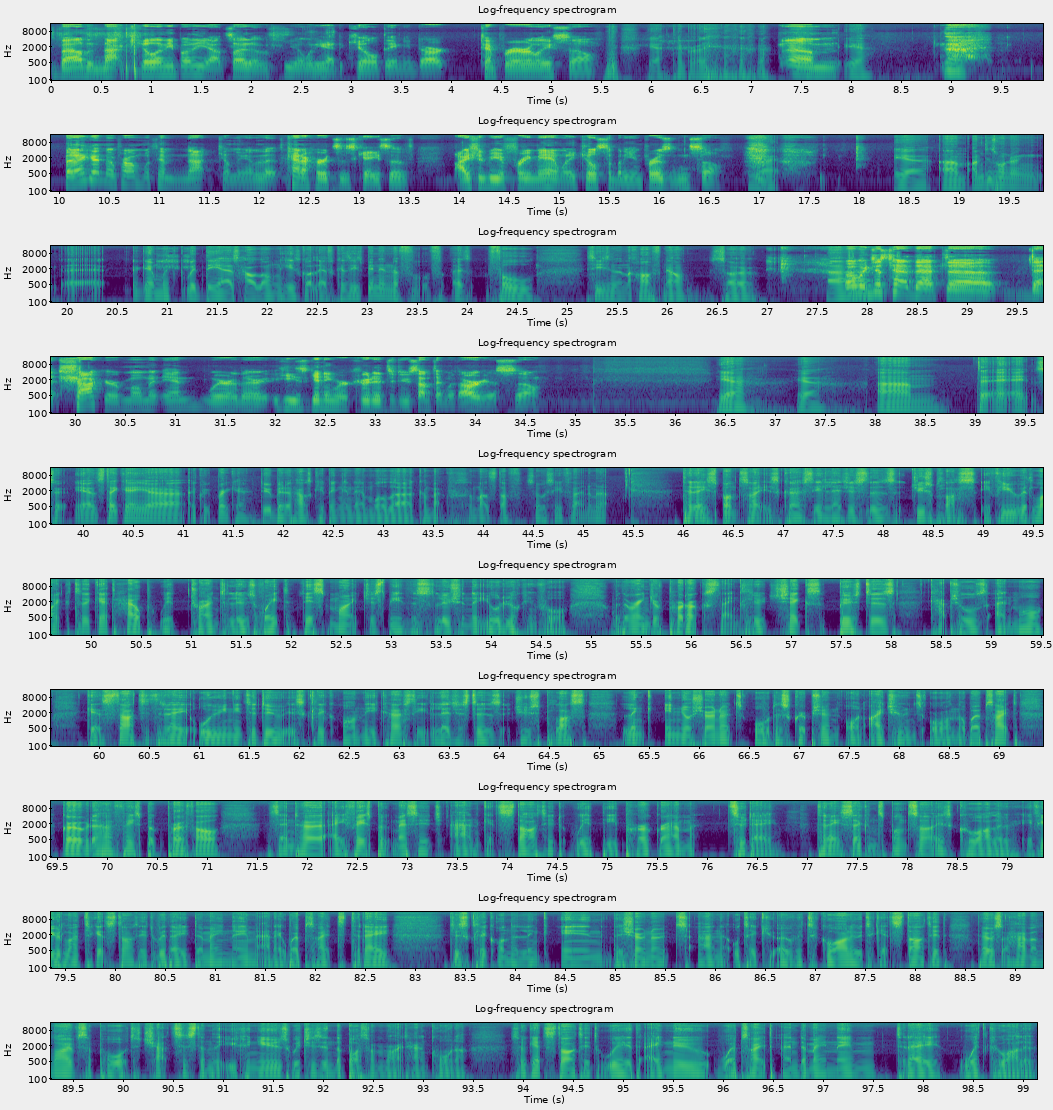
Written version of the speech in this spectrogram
vow to not kill anybody outside of you know when he had to kill Damien Darhk temporarily. So, Yeah, temporarily. um, yeah. but I got no problem with him not killing him. That kind of hurts his case of I should be a free man when he kills somebody in prison. So, Right. Yeah. Um, I'm just wondering uh, again with with Diaz how long he's got left because he's been in the full, full season and a half now. So. Uh, well, we just had that uh, that shocker moment in where there he's getting recruited to do something with Argus. So, Yeah. Yeah. Um. So, uh, uh, so yeah, let's take a uh, a quick break here, do a bit of housekeeping, and then we'll uh, come back for some other stuff. So we'll see you for that in a minute. Today's sponsor is Kirsty Legister's Juice Plus. If you would like to get help with trying to lose weight, this might just be the solution that you're looking for. With a range of products that include shakes, boosters, capsules and more. Get started today. All you need to do is click on the Kirsty Legister's Juice Plus link in your show notes or description on iTunes or on the website. Go over to her Facebook profile, send her a Facebook message and get started with the program today. Today's second sponsor is Kualu. If you'd like to get started with a domain name and a website today, just click on the link in the show notes and that will take you over to Kualu to get started. They also have a live support chat system that you can use which is in the bottom right hand corner. So get started with a new website and domain name today with Kualu.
